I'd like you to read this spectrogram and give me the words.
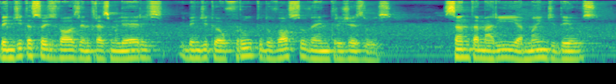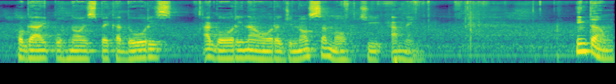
Bendita sois vós entre as mulheres e bendito é o fruto do vosso ventre, Jesus. Santa Maria, Mãe de Deus, rogai por nós, pecadores, agora e na hora de nossa morte. Amém. Então,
